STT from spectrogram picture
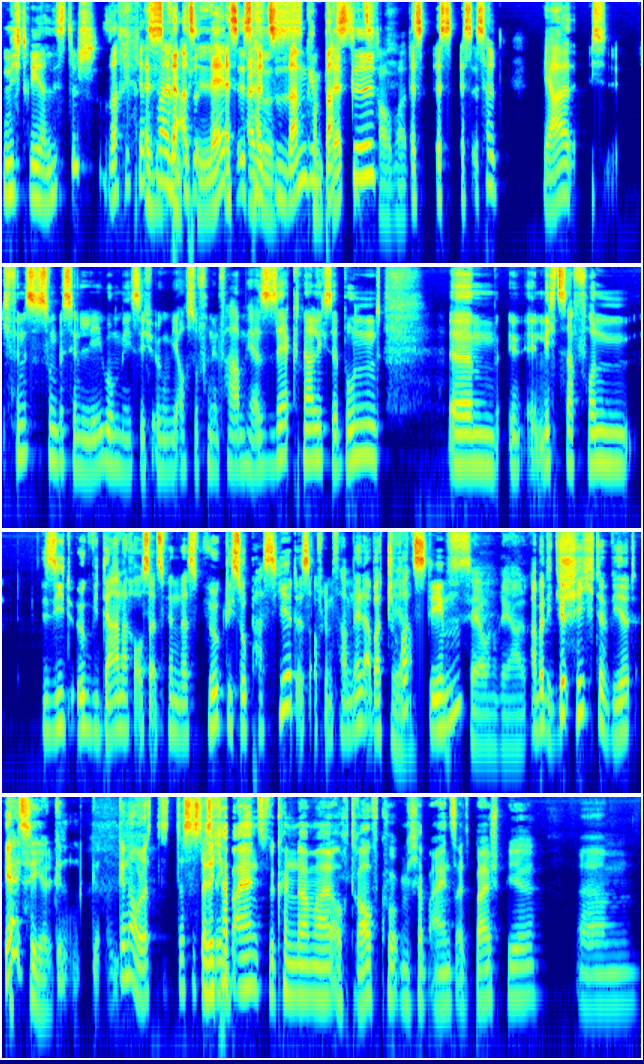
nicht realistisch, sag ich jetzt Es ist mal. also komplett- es ist also halt es ist zusammengebastelt. komplett gezaubert. Es, es, es ist halt, ja, ich, ich finde, es ist so ein bisschen Lego-mäßig irgendwie, auch so von den Farben her. Sehr knallig, sehr bunt. Ähm, nichts davon sieht irgendwie danach aus, als wenn das wirklich so passiert ist auf dem Thumbnail, aber Ja, trotzdem. ist sehr unreal. Aber die Geschichte wird Ja, erzählt. Gen- ge- genau, das, das ist das Also ich habe eins, wir können da mal auch drauf gucken. Ich habe eins als Beispiel, ähm,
